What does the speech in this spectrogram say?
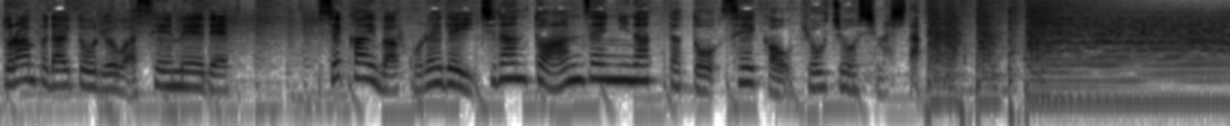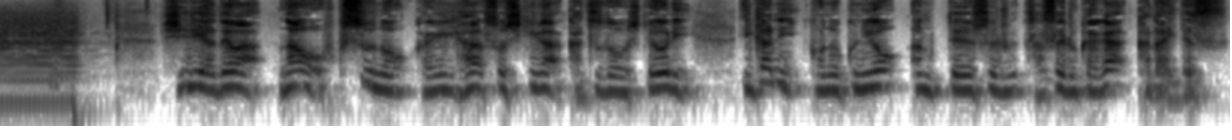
トランプ大統領は声明で世界はこれで一段と安全になったと成果を強調しました。シリアではなお複数の過激派組織が活動しておりいかにこの国を安定するさせるかが課題です。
